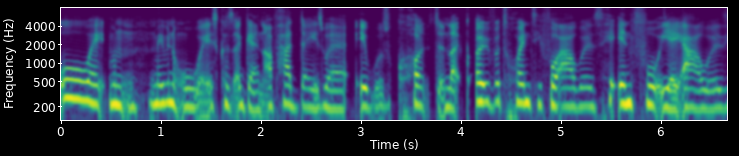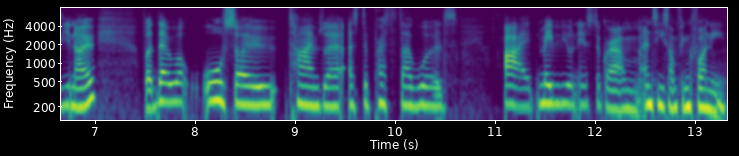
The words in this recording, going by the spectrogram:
always, well, maybe not always, because again, I've had days where it was constant, like over 24 hours, hitting 48 hours, you know? But there were also times where, as depressed as I was, I'd maybe be on Instagram and see something funny.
